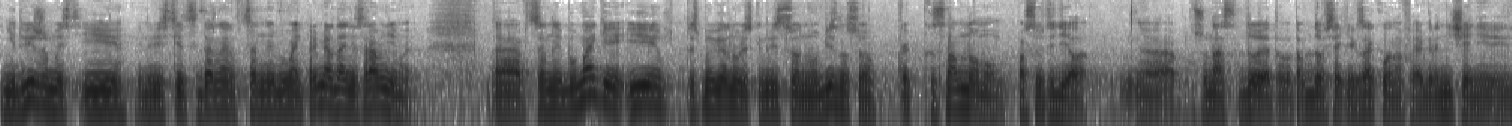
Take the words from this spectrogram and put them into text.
недвижимость и инвестиции, даже, наверное, в ценные бумаги. Примерно они сравнимы. А, В ценные бумаги и, то есть мы вернулись к инвестиционному бизнесу, как к основному, по сути дела. А, Потому что у нас до этого, там, до всяких законов и ограничений,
